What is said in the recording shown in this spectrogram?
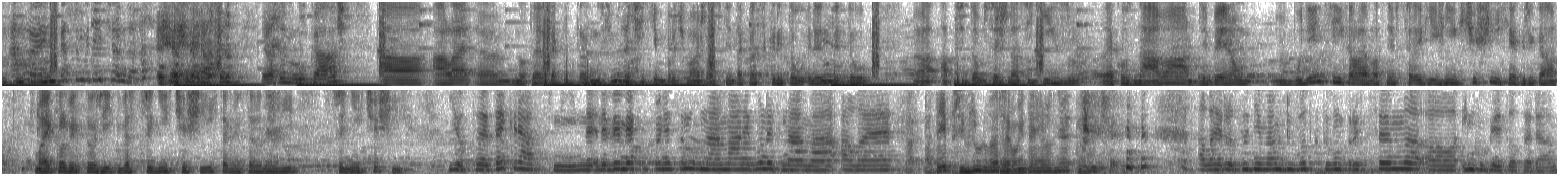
Ahoj, já jsem Buděj Čanda. já, jsem, já jsem Lukáš, a, ale no to je, tak, tak musíme začít tím, proč máš vlastně takhle skrytou identitu a, a přitom seš na sítích z, jako známá, kdyby jenom v Budějcích, ale vlastně v celých jižních Češích, jak říká Michael Viktorík ve středních Češích, tak mi se hrozně líbí středních Češích. Jo, to je, to je krásný. Ne, nevím, jak úplně jsem známá nebo neznámá, ale, Já tady přivřu dveře, oni tady hrozně hlučej. ale rozhodně mám důvod k tomu, proč jsem uh, inkognito teda.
